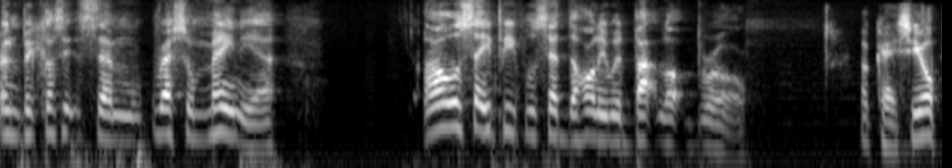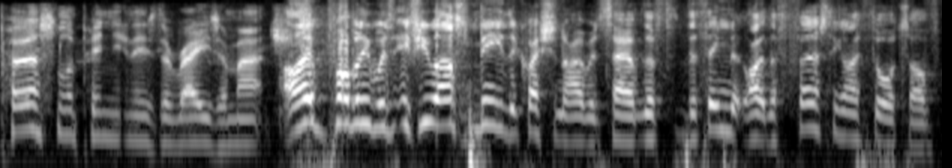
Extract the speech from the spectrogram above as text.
and because it's um, WrestleMania, I will say people said the Hollywood Backlot Brawl. Okay, so your personal opinion is the Razor match. I probably would. If you asked me the question, I would say the the thing that like the first thing I thought of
